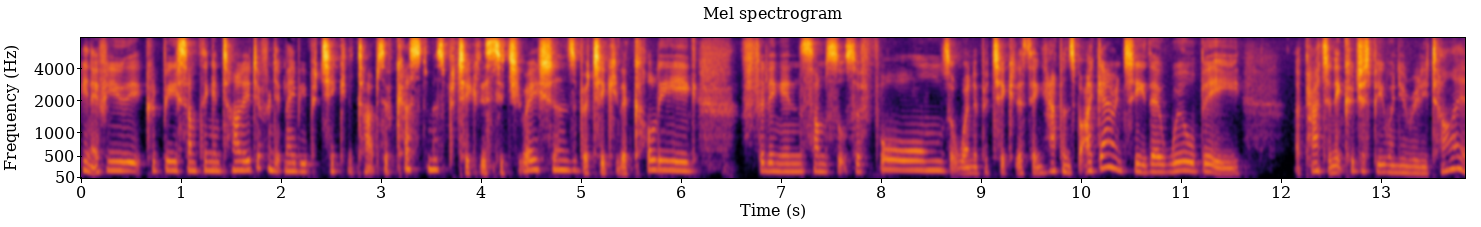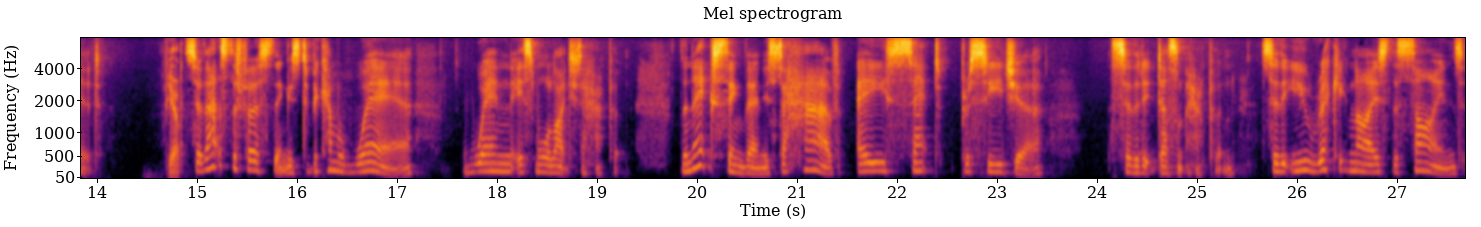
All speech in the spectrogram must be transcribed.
you know, for you, it could be something entirely different. It may be particular types of customers, particular situations, a particular colleague filling in some sorts of forms, or when a particular thing happens. But I guarantee there will be a pattern. It could just be when you're really tired. Yep. So that's the first thing: is to become aware when it's more likely to happen. The next thing then is to have a set procedure so that it doesn't happen, so that you recognize the signs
